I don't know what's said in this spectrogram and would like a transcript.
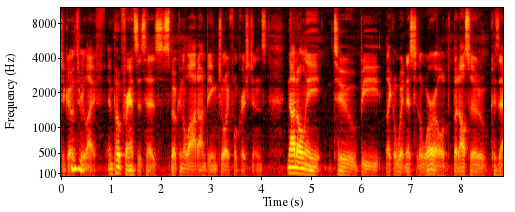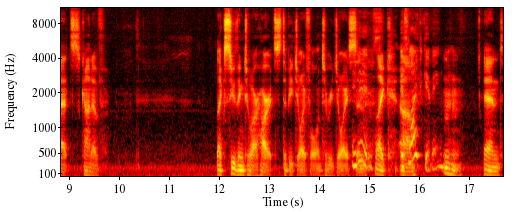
to go through life. And Pope Francis has spoken a lot on being joyful Christians, not only to be like a witness to the world, but also because that's kind of like soothing to our hearts to be joyful and to rejoice. It and is. like It's um, life giving. hmm And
